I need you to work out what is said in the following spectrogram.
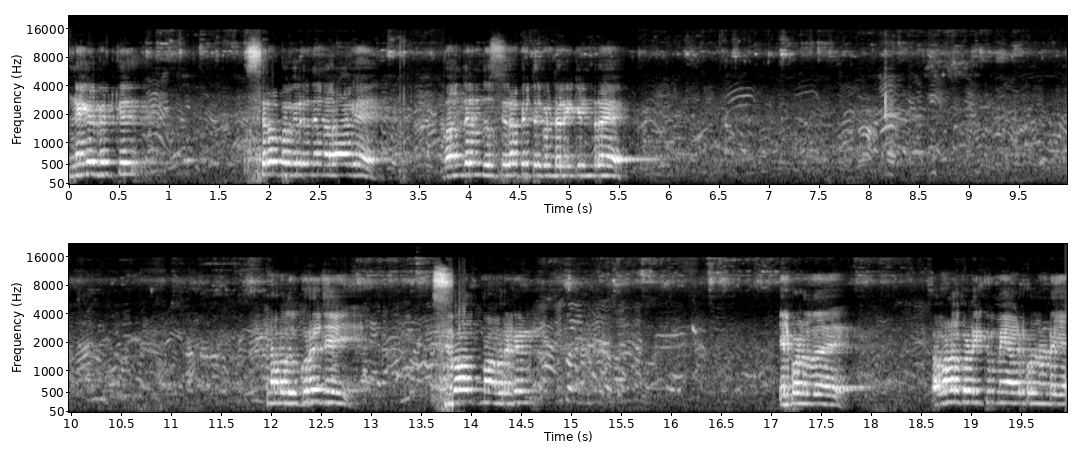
நிகழ்விற்கு சிறப்பு விருந்தினராக வந்திருந்து சிறப்பித்துக் கொண்டிருக்கின்ற நமது குருஜி சிவாத்மா அவர்கள் இப்பொழுது தவளக்கொடி அவர்களுடைய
